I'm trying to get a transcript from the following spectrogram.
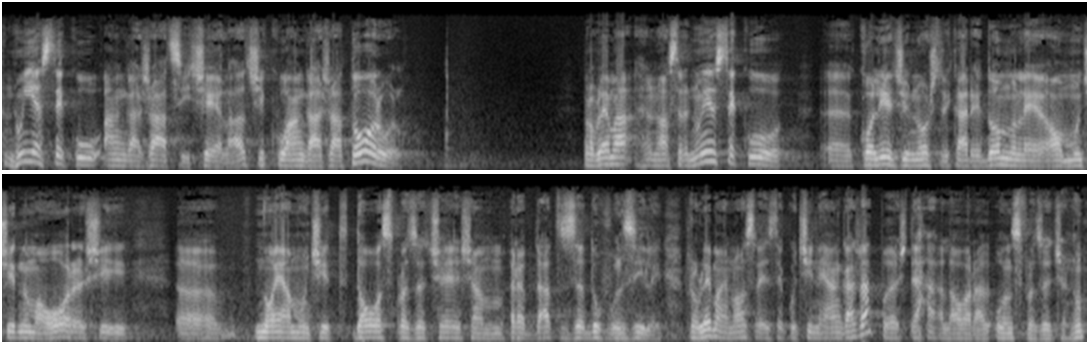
nu este cu angajații ceilalți, ci cu angajatorul. Problema noastră nu este cu uh, colegii noștri care, domnule, au muncit numai o oră și uh, noi am muncit 12 și am răbdat zăduful zilei. Problema noastră este cu cine a angajat pe ăștia la ora 11, nu?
